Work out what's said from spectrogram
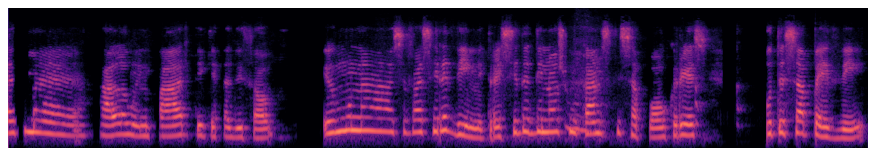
έχουμε Halloween party και θα ντυθώ», ήμουνα σε φάση «Ρε Δήμητρα, εσύ δεν μου καν στις απόκριες, ούτε σαν παιδί.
